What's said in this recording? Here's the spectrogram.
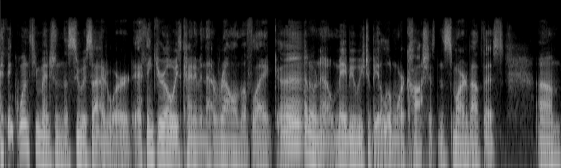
I think once you mention the suicide word, I think you're always kind of in that realm of like, uh, I don't know, maybe we should be a little more cautious and smart about this. Um,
